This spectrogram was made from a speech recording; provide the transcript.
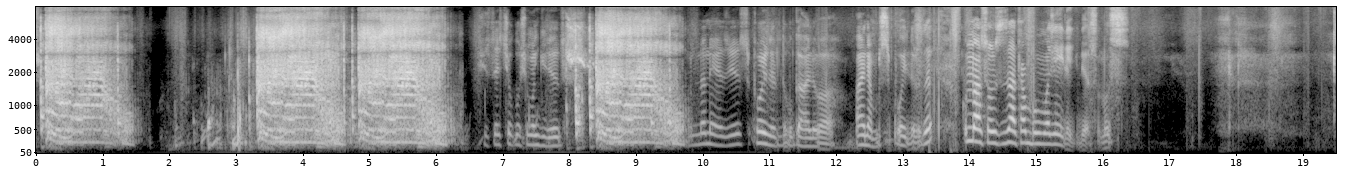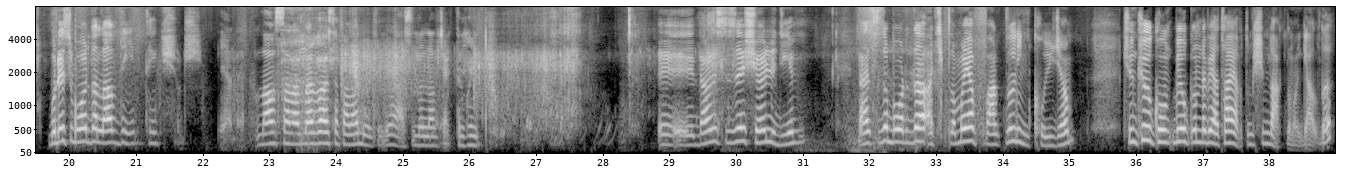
Şu ses çok hoşuma gidiyordur. Bunda ne yazıyor? Spoiler'dı bu galiba. Aynen bu spoiler'dı. Bundan sonrası zaten bulmaca ile gidiyorsunuz. Burası bu arada love değil. Texture. Yani love sananlar varsa falan diyorsun ya aslında love çaktırmayın. Ee, ben size şöyle diyeyim. Ben size bu arada açıklamaya farklı link koyacağım. Çünkü komut bloklarında bir hata yaptım. Şimdi aklıma geldi.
